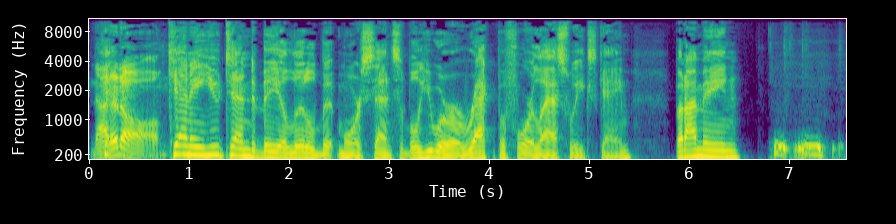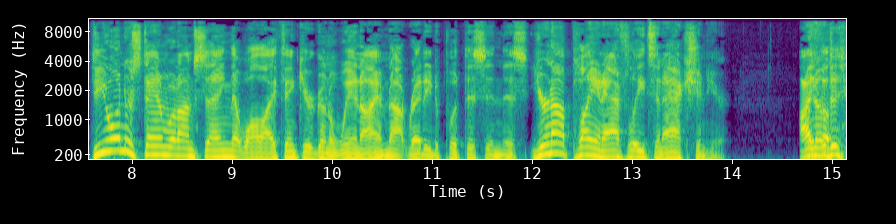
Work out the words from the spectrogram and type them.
Not at all. Kenny, you tend to be a little bit more sensible. You were a wreck before last week's game. But I mean, do you understand what I'm saying? That while I think you're going to win, I am not ready to put this in this. You're not playing athletes in action here. I know this,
